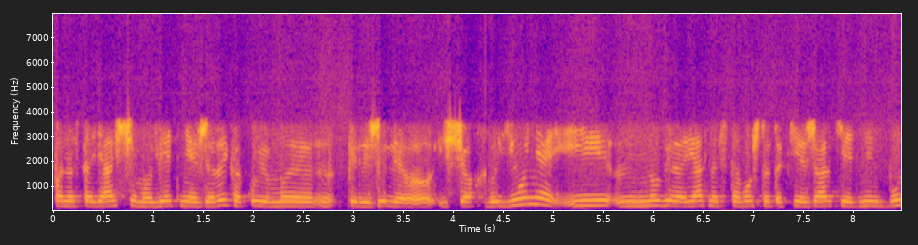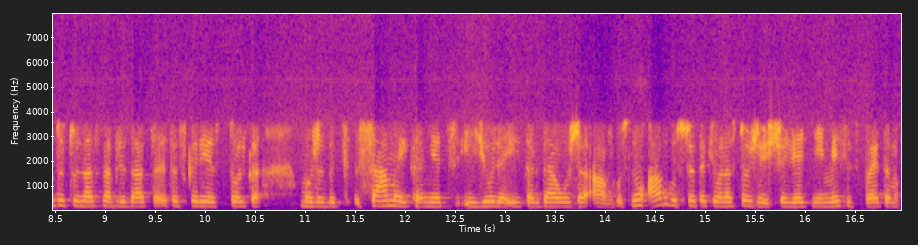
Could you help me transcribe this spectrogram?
по-настоящему летней жары, какую мы пережили э, еще в июне, и, ну, вероятность того, что такие жаркие дни будут у нас наблюдаться, это скорее только, может быть, самый конец июля и тогда уже август. Ну, август все-таки у нас тоже еще летний месяц, поэтому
